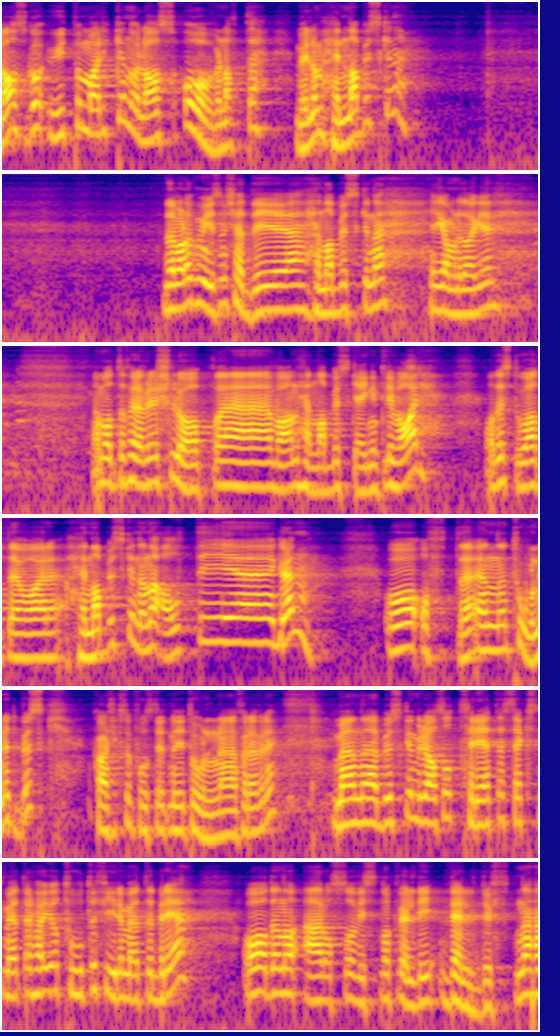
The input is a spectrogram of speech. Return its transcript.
la oss gå ut på marken og la oss overnatte mellom hennabuskene. Det var nok mye som skjedde i hennabuskene i gamle dager. Jeg måtte for øvrig slå opp eh, hva en hennabusk egentlig var. Og det sto at det var hennabusken den er alltid eh, grønn og ofte en tornet busk. Kanskje ikke så positivt med de tornene for øvrig. Men eh, busken blir altså 3-6 meter høy og 2-4 meter bred. Og den er også visstnok veldig velduftende.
